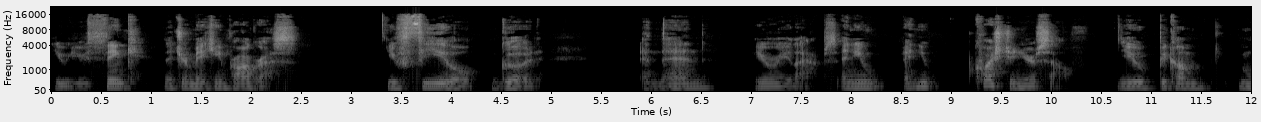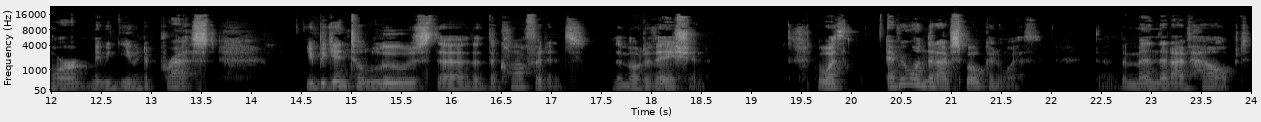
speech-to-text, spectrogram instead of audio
You, you think that you're making progress, you feel good, and then you relapse and you and you question yourself. You become more maybe even depressed you begin to lose the, the, the confidence, the motivation. But with everyone that I've spoken with, the, the men that I've helped,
